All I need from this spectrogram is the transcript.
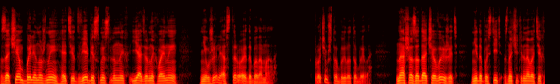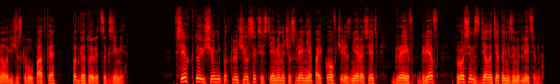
зачем были нужны эти две бессмысленных ядерных войны, неужели астероида было мало? Впрочем, что было, то было. Наша задача выжить, не допустить значительного технологического упадка, подготовиться к зиме. Всех, кто еще не подключился к системе начисления пайков через нейросеть Grave-Gref, просим сделать это незамедлительно.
